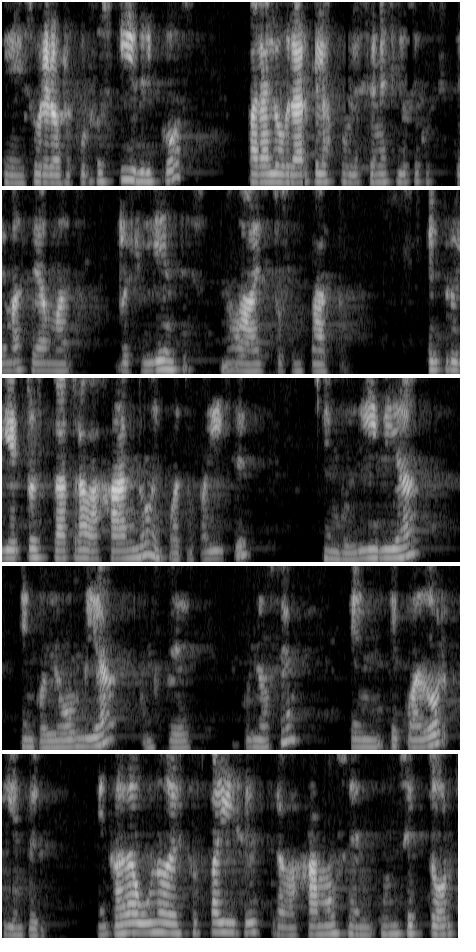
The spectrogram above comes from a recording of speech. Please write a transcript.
eh, sobre los recursos hídricos para lograr que las poblaciones y los ecosistemas sean más resilientes ¿no? a estos impactos. El proyecto está trabajando en cuatro países, en Bolivia, en Colombia, como ustedes conocen, en Ecuador y en Perú. En cada uno de estos países trabajamos en un sector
